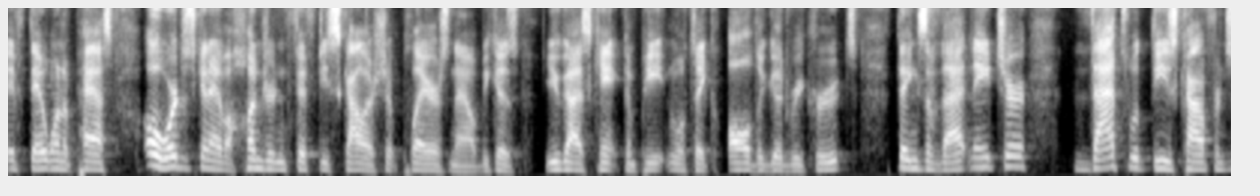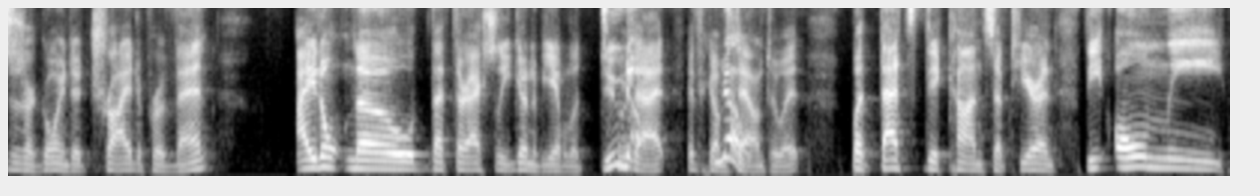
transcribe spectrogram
if they want to pass, oh, we're just going to have 150 scholarship players now because you guys can't compete and we'll take all the good recruits, things of that nature. That's what these conferences are going to try to prevent. I don't know that they're actually going to be able to do no. that if it comes no. down to it, but that's the concept here. And the only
